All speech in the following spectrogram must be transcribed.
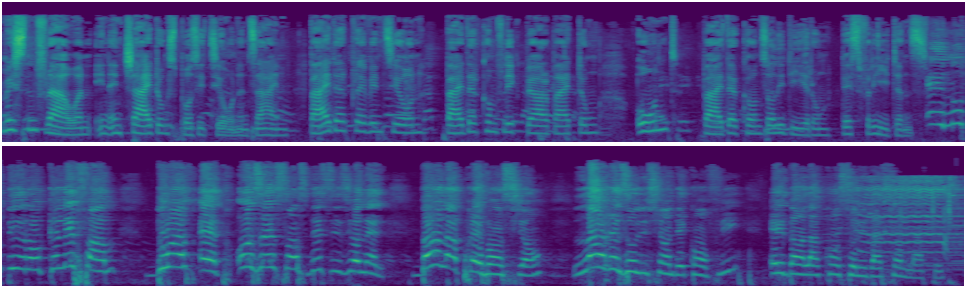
müssen Frauen in Entscheidungspositionen sein, bei der Prävention, bei der Konfliktbearbeitung und bei der Konsolidierung des Friedens. la résolution des conflits et dans la consolidation de la paix.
